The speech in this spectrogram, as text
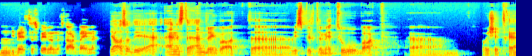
De beste spillerne starta inne. Ja, altså Det eneste endring var at uh, vi spilte med to bak, uh, og ikke tre.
